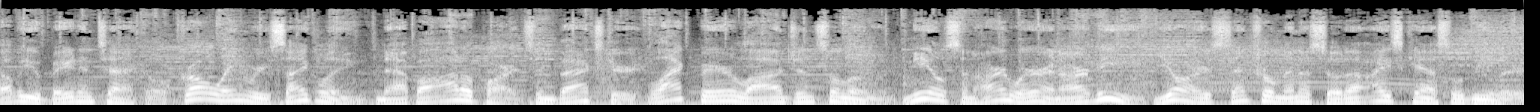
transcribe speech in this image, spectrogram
W Bait and Tackle, Crow Wing Recycling, Napa Auto Parts in Baxter, Black Bear Lodge and Saloon, Nielsen Hardware and RV, your Central Minnesota Ice Castle dealer,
